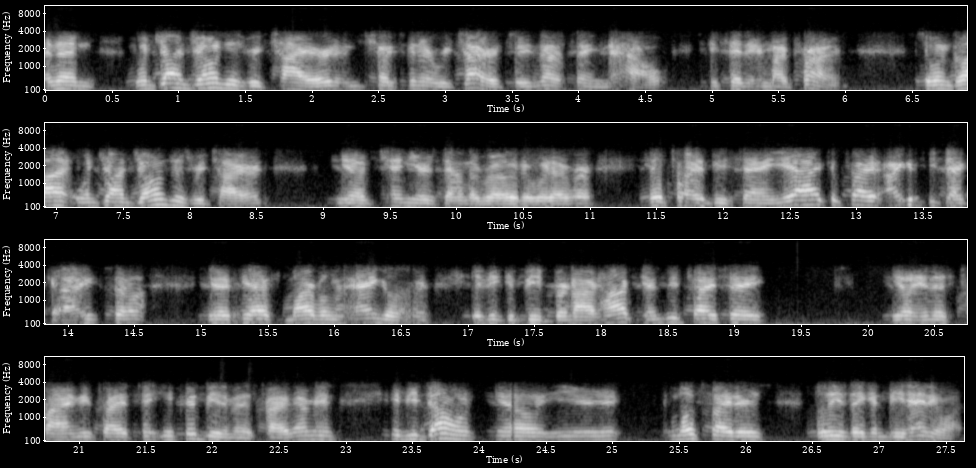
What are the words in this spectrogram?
And then when Jon Jones is retired, and Chuck's going to retire, so he's not saying now. He said in my prime. So when when Jon Jones is retired, you know, ten years down the road or whatever, he'll probably be saying, "Yeah, I could probably I could beat that guy." So, you know, if you ask Marvel and Angle if he could beat Bernard Hopkins, he'd probably say, you know, in his prime, he probably think he could beat him in his prime. I mean, if you don't, you know, you most fighters believe they can beat anyone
